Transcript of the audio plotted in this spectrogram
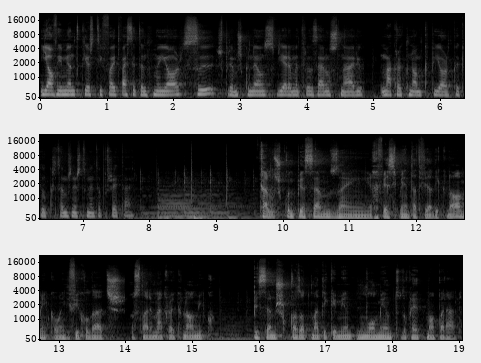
e obviamente que este efeito vai ser tanto maior se, esperemos que não, se vier a materializar um cenário macroeconómico pior do que aquilo que estamos neste momento a projetar. Carlos, quando pensamos em arrefecimento da atividade económica ou em dificuldades no cenário macroeconómico, pensamos quase automaticamente num aumento do crédito mal parado.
